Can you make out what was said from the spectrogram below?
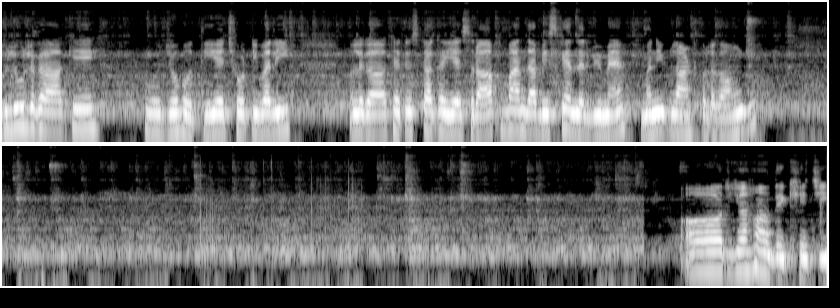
ग्लू लगा के, वो जो होती है, छोटी वाली लगा के तो इसका कही सुराख बंद अब इसके अंदर भी मैं मनी प्लांट को लगाऊँगी। और यहाँ देखिए जी,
